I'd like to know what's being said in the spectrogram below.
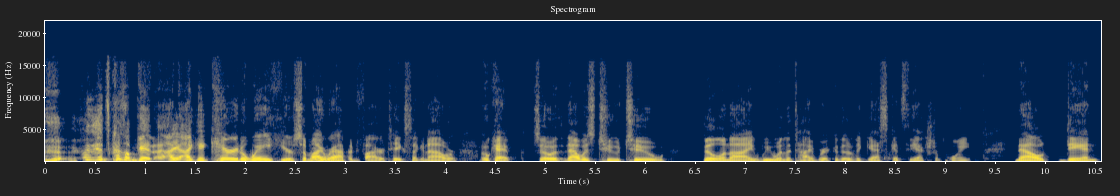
It's because I'm getting I, I get carried away here. So my rapid fire takes like an hour. Okay. So that was 2 2. Bill and I, we win the tiebreaker there. The guest gets the extra point. Now, Dan,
